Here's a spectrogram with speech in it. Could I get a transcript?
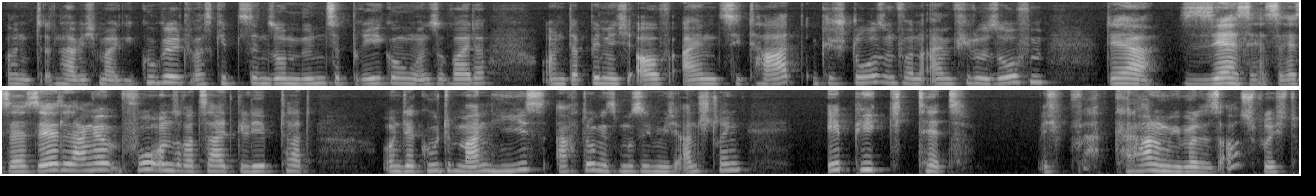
Und dann habe ich mal gegoogelt, was gibt es denn so, Münze, Prägung und so weiter. Und da bin ich auf ein Zitat gestoßen von einem Philosophen, der sehr, sehr, sehr, sehr, sehr lange vor unserer Zeit gelebt hat. Und der gute Mann hieß, Achtung, jetzt muss ich mich anstrengen, Epiktet. Ich habe keine Ahnung, wie man das ausspricht.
